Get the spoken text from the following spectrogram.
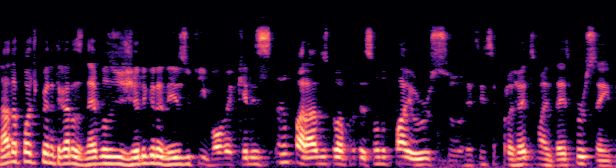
Nada pode penetrar as névoas de gelo e granizo que envolvem aqueles amparados pela proteção do Pai Urso. Resistência a projetos mais 10%.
